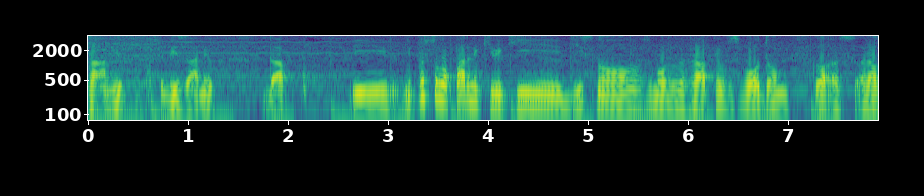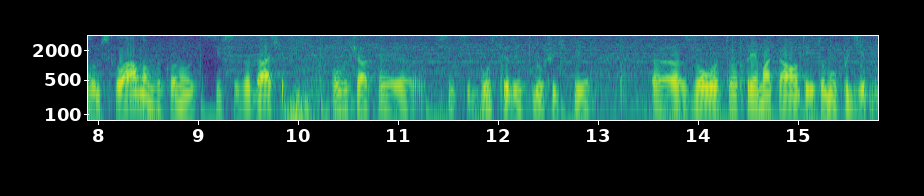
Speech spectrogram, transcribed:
замів, собі замів. Да. І, і просто напарників, які дійсно зможуть грати взводом разом з кланом, виконувати ці всі задачі, получати всі ці бустери, плюшечки, е, золото, прем-аккаунти і тому подібне.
